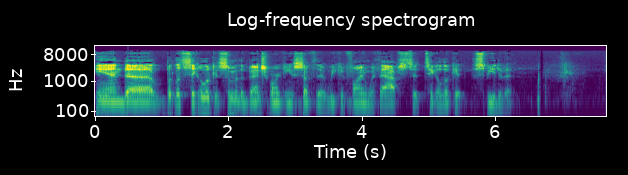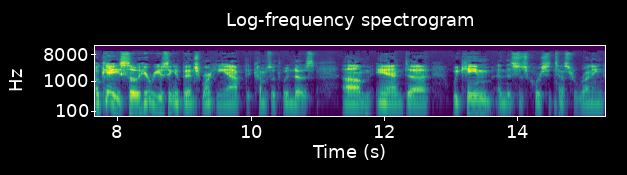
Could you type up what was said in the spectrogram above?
and uh, but let's take a look at some of the benchmarking stuff that we could find with apps to take a look at the speed of it. Okay, so here we're using a benchmarking app that comes with Windows, um, and uh, we came, and this is of course a test we're running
